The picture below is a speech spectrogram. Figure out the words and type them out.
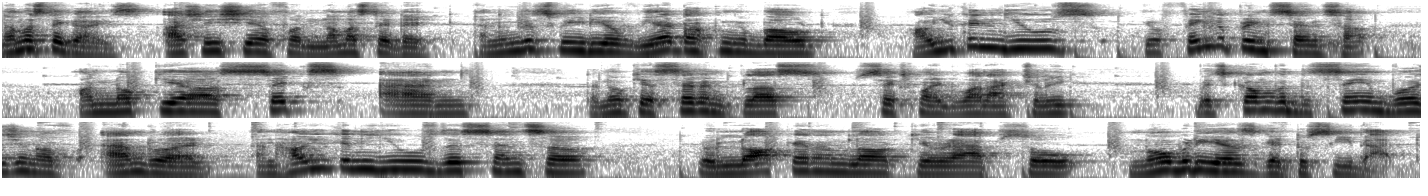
Namaste guys, Ashish here for Namaste Tech and in this video we are talking about how you can use your fingerprint sensor on Nokia 6 and the Nokia 7 Plus 6.1 actually which come with the same version of Android and how you can use this sensor to lock and unlock your app so nobody else get to see that.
